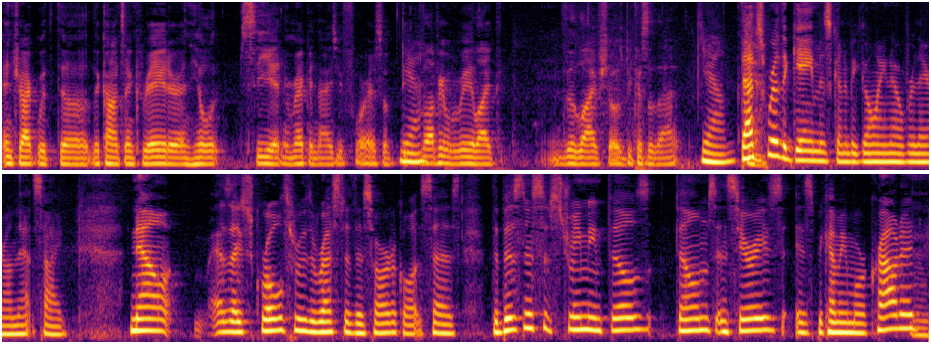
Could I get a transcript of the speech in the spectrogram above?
interact with the the content creator and he'll see it and recognize you for it. So Yeah. a lot of people really like the live shows because of that. Yeah, that's Yeah. where the game is going to be going over there on that side. Now, as I scroll through the rest of this article, it says the business of streaming films, films and series is becoming more crowded. Mm.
